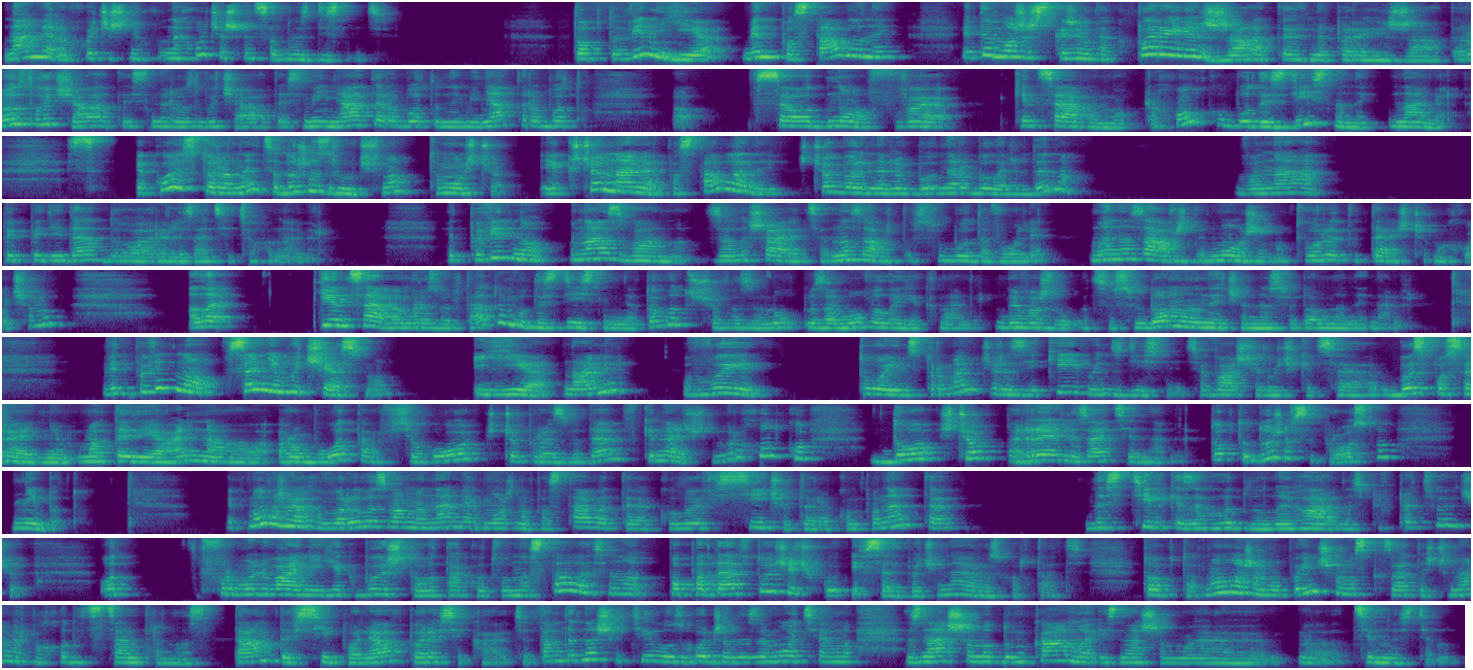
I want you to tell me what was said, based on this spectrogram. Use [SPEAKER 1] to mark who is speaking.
[SPEAKER 1] намір, хочеш не- хочеш, він все одно здійсниться. Тобто він є, він поставлений, і ти можеш, скажімо так, переїжджати, не переїжджати, розлучатись, не розлучатись, міняти роботу, не міняти роботу. Все одно в кінцевому рахунку буде здійснений намір. З якої сторони це дуже зручно, тому що якщо намір поставлений, що би не робила людина, вона підійде до реалізації цього наміру. Відповідно, у нас з вами залишається назавжди свобода волі. Ми назавжди можемо творити те, що ми хочемо, але кінцевим результатом буде здійснення того, що ви замовили як намір. Неважливо, це усвідомлений чи неусвідомлений намір. Відповідно, все ніби чесно. Є намір, ви той інструмент, через який він здійснюється. Ваші ручки це безпосередньо матеріальна робота всього, що призведе в кінечному рахунку до що реалізації наміру. Тобто дуже все просто, нібито. Як ми вже говорили з вами, намір можна поставити, коли всі чотири компоненти настільки заглиблено і гарно співпрацюють, що от формулюванні, якби ж то отак от воно сталося, воно попадає в точечку і все, починає розгортатися. Тобто ми можемо по-іншому сказати, що намір виходить з центру нас, там, де всі поля пересікаються, там, де наше тіло згоджене з емоціями, з нашими думками і з нашими е, цінностями.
